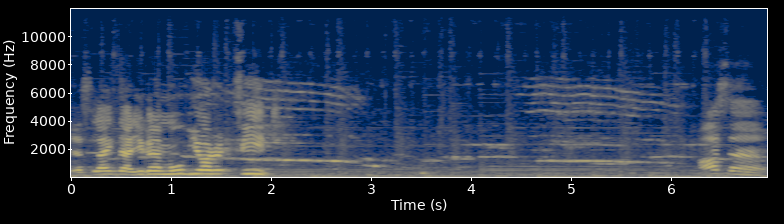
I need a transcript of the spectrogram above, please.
Just like that. You gotta move your feet. Awesome.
